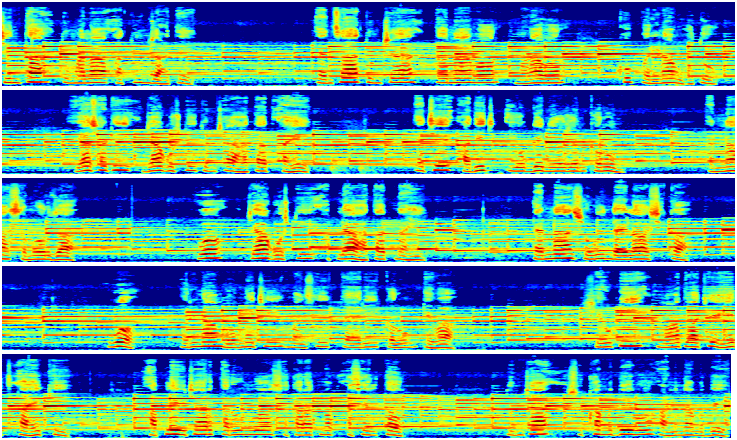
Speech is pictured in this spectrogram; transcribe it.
चिंता तुम्हाला आतून जाळते. त्यांचा तुमच्या तणावर मनावर खूप परिणाम होतो. यासाठी ज्या गोष्टी तुमच्या हातात आहे त्याचे आधीच योग्य नियोजन करून त्यांना समोर जा व ज्या गोष्टी आपल्या हातात नाही त्यांना सोडून द्यायला शिका. व परिणाम भोगण्याची मानसिक तयारी करून ठेवा. शेवटी महत्त्वाचे हेच आहे की आपले विचार तरुण व सकारात्मक असेल तर तुमच्या सुखामध्ये व आनंदामध्ये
